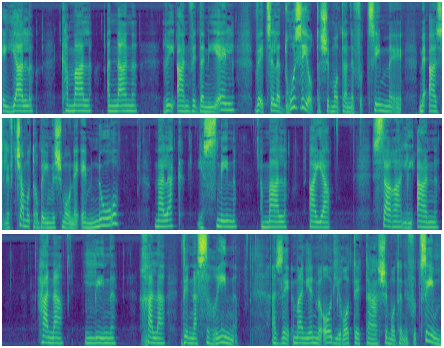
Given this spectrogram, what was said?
אייל, כמאל, ענן, ריאן ודניאל, ואצל הדרוזיות השמות הנפוצים אה, מאז 1948 הם נור, מלק, יסמין, עמל, איה, שרה, ליאן, הנה, לין, חלה ונסרין. אז זה מעניין מאוד לראות את השמות הנפוצים.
